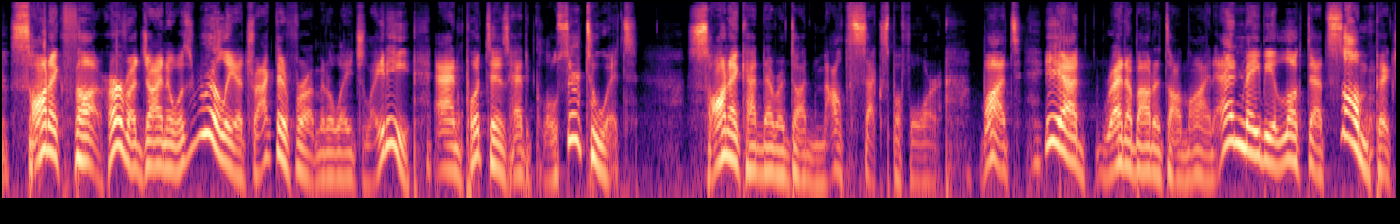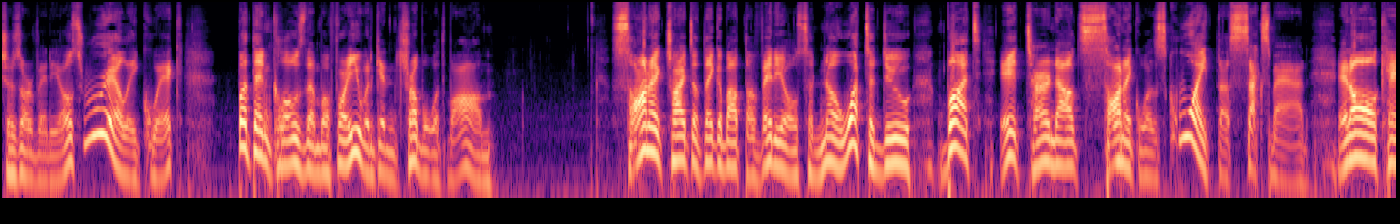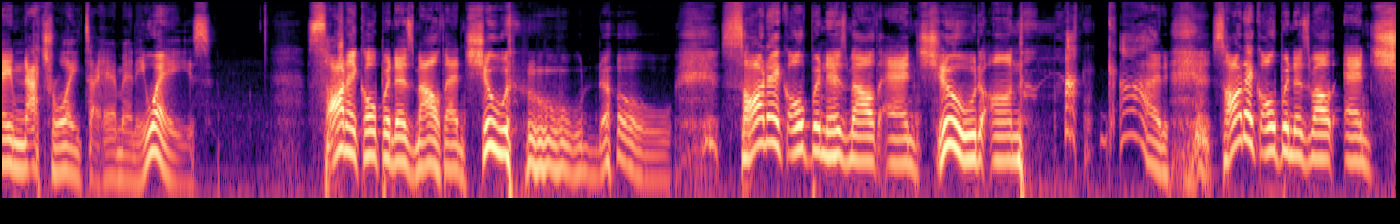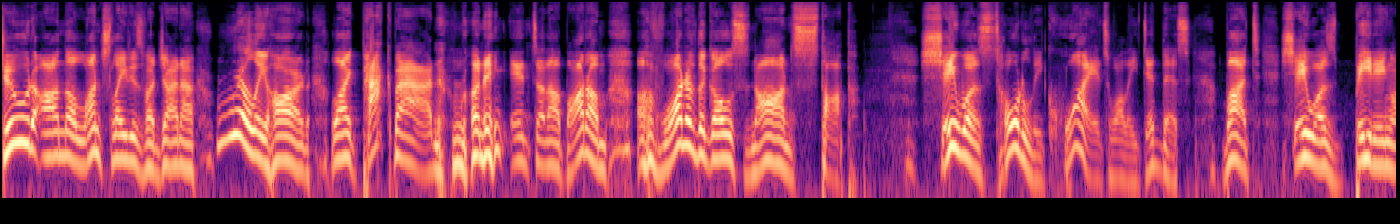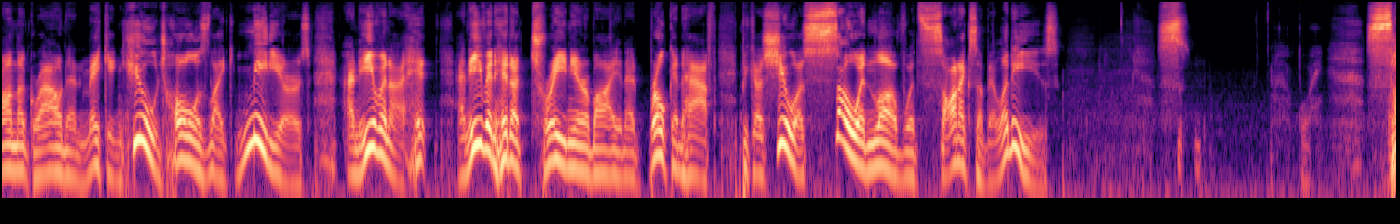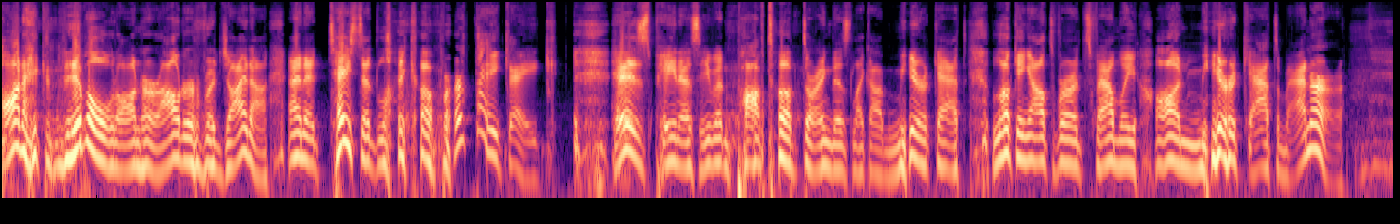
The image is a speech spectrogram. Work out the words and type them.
Sonic thought her vagina was really attractive for a middle aged lady and put his head closer to it. Sonic had never done mouth sex before, but he had read about it online and maybe looked at some pictures or videos really quick, but then closed them before he would get in trouble with mom. Sonic tried to think about the videos to know what to do, but it turned out Sonic was quite the sex man. It all came naturally to him, anyways. Sonic opened his mouth and chewed. no. Sonic opened his mouth and chewed on. God. Sonic opened his mouth and chewed on the lunch lady's vagina really hard, like Pac Man running into the bottom of one of the ghosts non stop. She was totally quiet while he did this, but she was beating on the ground and making huge holes like meteors, and even a hit and even hit a tree nearby and it broke in half because she was so in love with Sonic's abilities. S- Sonic nibbled on her outer vagina, and it tasted like a birthday cake. His penis even popped up during this like a meerkat looking out for its family on Meerkat Manor.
